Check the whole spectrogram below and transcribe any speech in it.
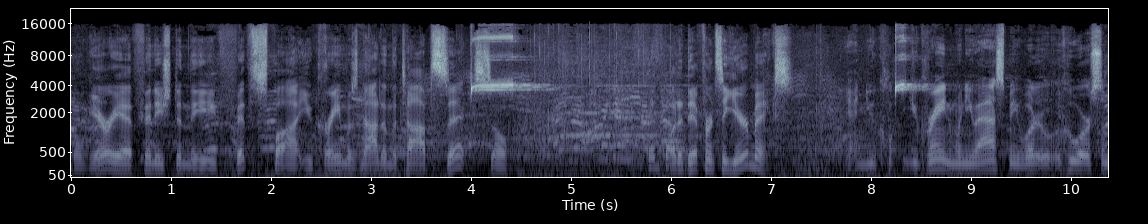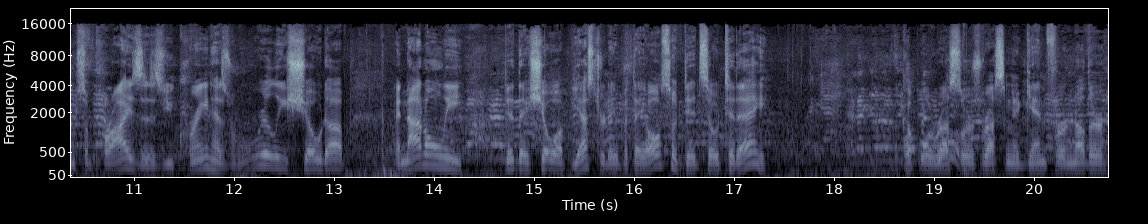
Bulgaria finished in the fifth spot. Ukraine was not in the top six. So what a difference a year makes. Yeah, and Uk- Ukraine, when you ask me what, who are some surprises, Ukraine has really showed up. And not only did they show up yesterday, but they also did so today. A couple of wrestlers wrestling again for another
